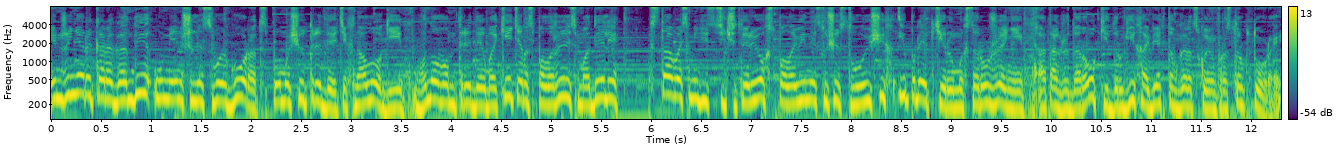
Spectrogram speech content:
Инженеры Караганды уменьшили свой город с помощью 3D-технологий. В новом 3D-макете расположились модели 184,5 существующих и проектируемых сооружений, а также дорог и других объектов городской инфраструктуры.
